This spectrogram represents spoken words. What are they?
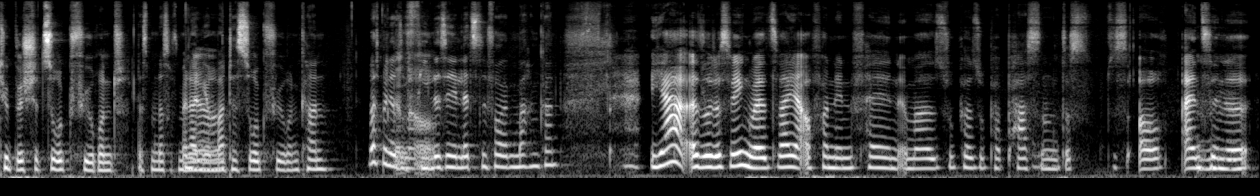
typische zurückführend, dass man das auf Melanie und Mattes zurückführen kann. Was man ja genau. so vieles in den letzten Folgen machen kann. Ja, also deswegen, weil es war ja auch von den Fällen immer super, super passend, dass, dass auch einzelne mhm.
